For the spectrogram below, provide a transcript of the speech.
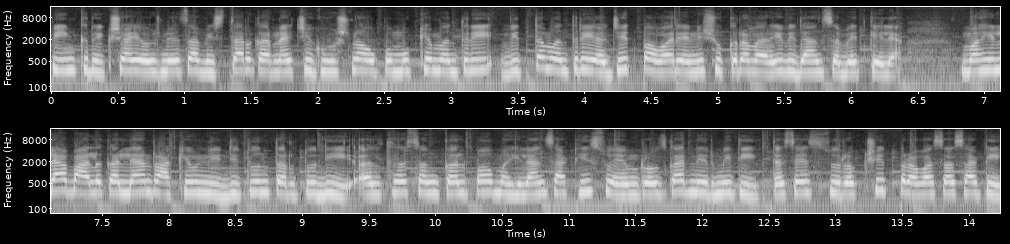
पिंक रिक्षा योजनेचा विस्तार करण्याची घोषणा उपमुख्यमंत्री वित्तमंत्री अजित पवार यांनी शुक्रवारी विधानसभेत केल्या. महिला बालकल्याण राखीव निधीतून तरतुदी अर्थसंकल्प महिलांसाठी स्वयंरोजगार निर्मिती तसेच सुरक्षित प्रवासासाठी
